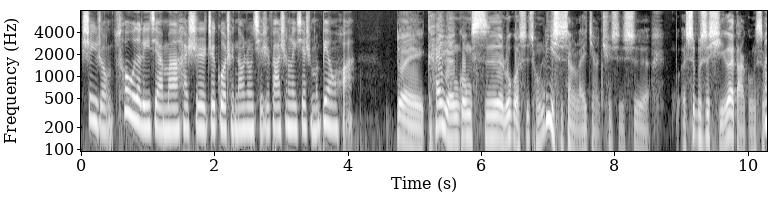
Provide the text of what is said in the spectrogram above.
是一种错误的理解吗？还是这过程当中其实发生了一些什么变化？对，开源公司如果是从历史上来讲，确实是。是不是邪恶大公司我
